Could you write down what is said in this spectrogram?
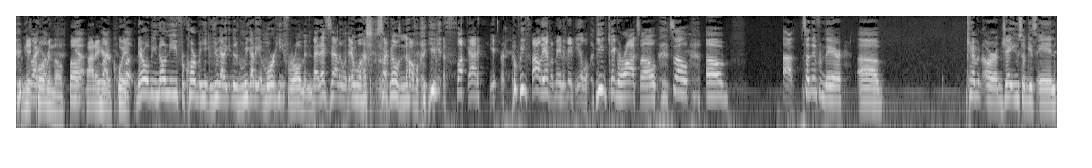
Get like, Corbin the fuck yeah, out of here like, quick. Look, there will be no need for Corbin heat because we got to get this. We got to get more heat for Roman. That, that's exactly what that was. It's like, oh no, you get the fuck out of here. We finally have a main event heel. You kick rocks, oh. So, um, uh, so then from there, uh, Kevin or Jey Uso gets in.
